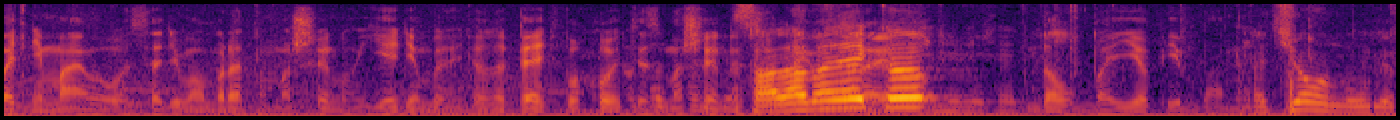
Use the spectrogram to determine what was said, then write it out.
Поднимаем его, садим обратно в машину, едем, блядь, он опять выходит из машины. Салам алейкум. Долбоёб ебаный. А чё он умер?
